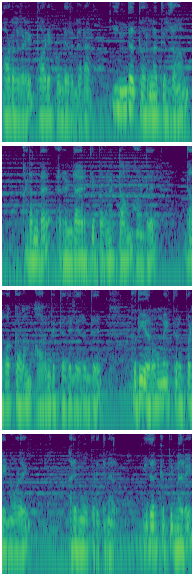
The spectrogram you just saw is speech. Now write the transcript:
பாடல்களை பாடிக்கொண்டிருந்தனர். இந்த தருணத்தில்தான் கடந்த ரெண்டாயிரத்தி பதினெட்டாம் ஆண்டு தவக்காலம் ஆரம்பித்ததிலிருந்து புதிய ரோமை திருப்படி நூலை அறிமுகப்படுத்தினர். இதற்கு பின்னரே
